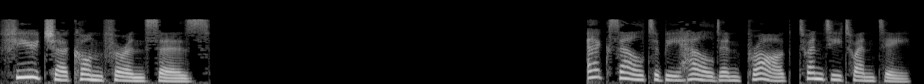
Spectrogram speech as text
Future conferences XL to be held in Prague 2020.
